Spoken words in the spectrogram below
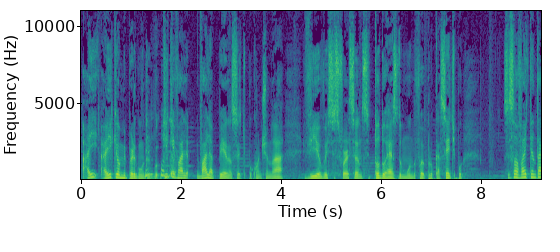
aí, aí que eu me pergunto, tipo, o que que vale, vale a pena você, tipo, continuar vivo e se esforçando se todo o resto do mundo foi pro cacete? Tipo, você só vai tentar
